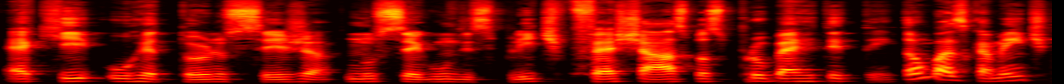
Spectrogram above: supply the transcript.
é que o retorno seja no segundo split, fecha aspas, para o BRTT. Então, basicamente,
